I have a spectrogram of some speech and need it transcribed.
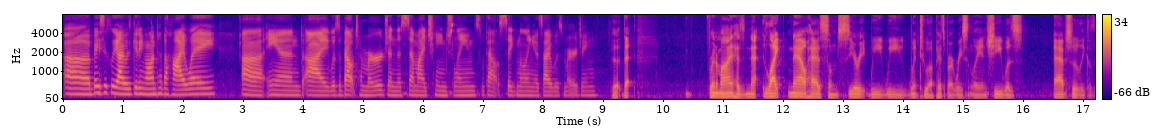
Uh, basically, I was getting onto the highway, uh, and I was about to merge, and the semi changed lanes without signaling as I was merging. Uh, that friend of mine has na- like now has some serious. We we went to uh, Pittsburgh recently, and she was absolutely because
